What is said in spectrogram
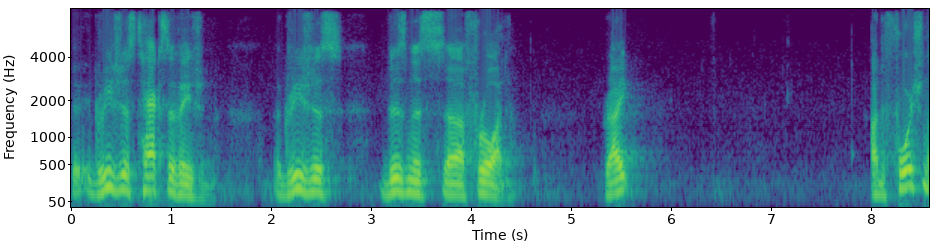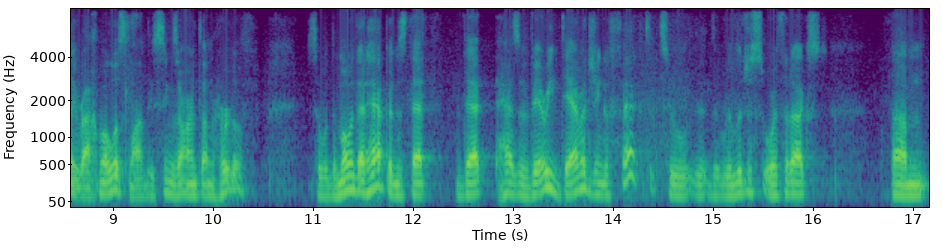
egregious tax evasion egregious business uh, fraud, right? Unfortunately, Rachmana litzlan, these things aren't unheard of. So the moment that happens, that that has a very damaging effect to the, the religious Orthodox um,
